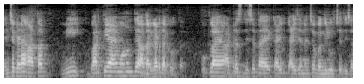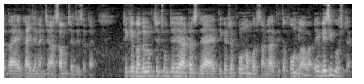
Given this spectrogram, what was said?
त्यांच्याकडे हातात मी भारतीय आहे म्हणून ते आधार कार्ड दाखवतात. कुठला आहे ॲड्रेस दिसत आहे काही काही जणांच्या बंगळूरचे दिसत आहे काही जणांच्या आसामच्या दिसत आहे. ठीक आहे बंगळूरचे तुमचे जे ॲड्रेस जे आहे तिकडचे फोन नंबर सांगा तिथं फोन लावा. हे बेसिक गोष्ट आहे.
